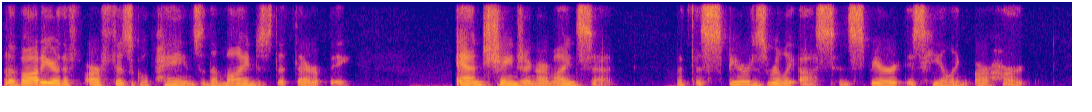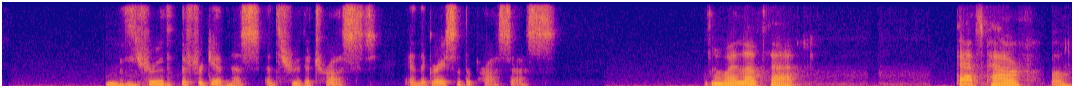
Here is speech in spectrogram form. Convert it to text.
the body are the, our physical pains, and the mind is the therapy and changing our mindset. But the spirit is really us, and spirit is healing our heart mm-hmm. through the forgiveness and through the trust and the grace of the process. Oh, I love that. That's powerful.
